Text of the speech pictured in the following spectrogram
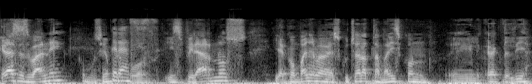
Gracias, Vane, como siempre, Gracias. por inspirarnos y acompáñame a escuchar a Tamariz con eh, el crack del día.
